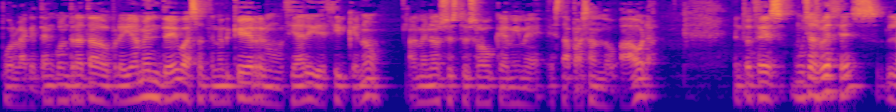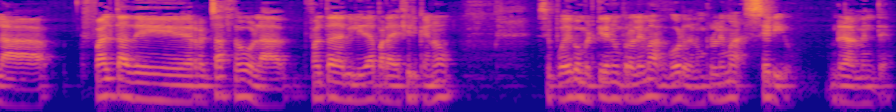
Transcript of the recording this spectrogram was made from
por la que te han contratado previamente, vas a tener que renunciar y decir que no. Al menos esto es algo que a mí me está pasando ahora. Entonces, muchas veces la falta de rechazo o la falta de habilidad para decir que no se puede convertir en un problema gordo, en un problema serio, realmente.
